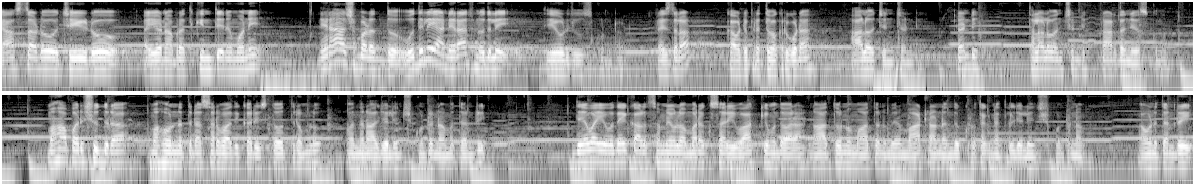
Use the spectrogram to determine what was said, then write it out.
చేస్తాడో చేయడో అయ్యో నా బ్రతికింతేనేమో అని నిరాశపడద్దు. వదిలే ఆ నిరాశను వదిలే దేవుడు చూసుకుంటాడు. ప్రజలా కాబట్టి ప్రతి ఒక్కరు కూడా ఆలోచించండి. రండి తలలో వంచండి ప్రార్థన చేసుకుందాం. మహాపరిశుద్ధుడ మహోన్నతుడ సర్వాధికారి స్తోత్రంలో వందనాలు చెల్లించుకుంటున్నాము తండ్రి. దేవ ఈ ఉదయకాల సమయంలో మరొకసారి ఈ వాక్యము ద్వారా నాతోనూ మాతోనూ మీరు మాట్లాడినందుకు కృతజ్ఞతలు చెల్లించుకుంటున్నాం. అవును తండ్రి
